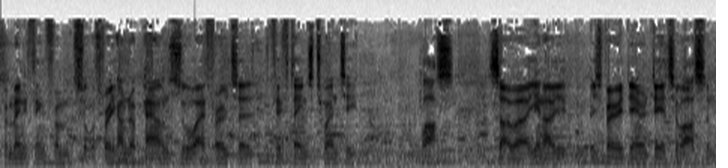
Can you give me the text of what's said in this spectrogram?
from anything from sort of three hundred pounds all the way through to fifteen to twenty plus. So uh, you know it's very dear and dear to us, and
